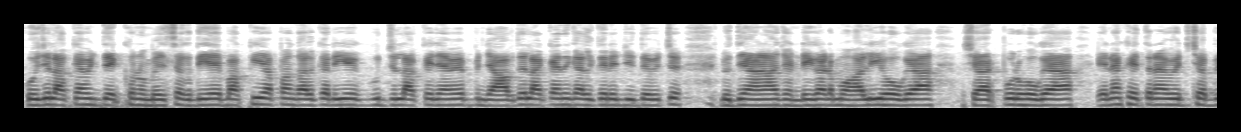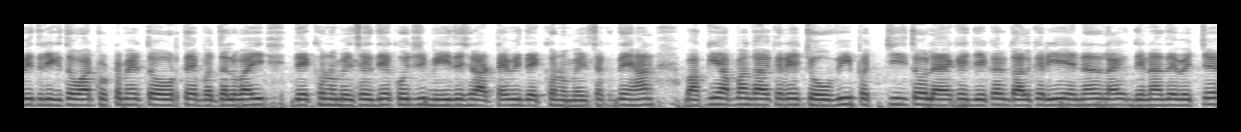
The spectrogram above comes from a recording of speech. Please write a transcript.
ਕੁਝ ਇਲਾਕਿਆਂ ਵਿੱਚ ਦੇਖਣ ਨੂੰ ਮਿਲ ਸਕਦੀ ਹੈ। ਬਾਕੀ ਆਪਾਂ ਗੱਲ ਕਰੀਏ ਕੁਝ ਇਲਾਕੇ ਜਿਵੇਂ ਪੰਜਾਬ ਦੇ ਇਲਾਕਿਆਂ ਦੀ ਗੱਲ ਕਰੀਏ ਜਿਸ ਦੇ ਵਿੱਚ ਲੁਧਿਆਣਾ, ਚੰਡੀਗੜ੍ਹ, ਮੋਹਾਲੀ ਹੋ ਗਿਆ, ਹੁਸ਼ਿਆਰਪੁਰ ਹੋ ਗਿਆ, ਇਹਨਾਂ ਖੇਤਰਾਂ ਵਿੱਚ 26 ਤਰੀਕ ਤੋਂ ਬਾਅਦ ਟੁੱਟਵੇਂ ਤੌਰ ਤੇ ਬਦਲਵਾਈ ਦੇਖਣ ਨੂੰ ਮਿਲ ਸਕਦੀ ਹੈ। ਕੁਝ ਮੀਂਹ ਦੇ ਛਰਾਟੇ ਵੀ ਦੇਖਣ ਨੂੰ ਮਿਲ ਸਕਦੇ ਹਨ। ਬਾਕੀ ਆਪਾਂ ਗੱਲ ਕਰੀਏ 24 25 ਤੋਂ ਲੈ ਕੇ ਜੇਕਰ ਗੱਲ ਕਰੀਏ ਇਹਨਾਂ ਲੈ- ਦਿਨਾਂ ਦੇ ਵਿੱਚ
